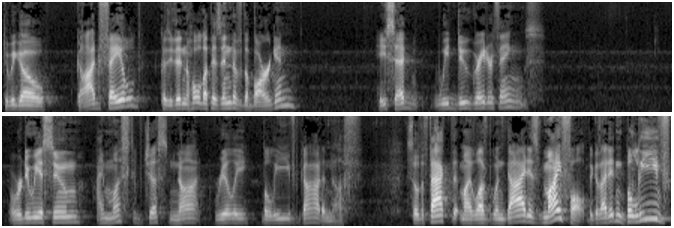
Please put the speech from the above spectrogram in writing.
Do we go, God failed because he didn't hold up his end of the bargain? He said we'd do greater things. Or do we assume, I must have just not really believed God enough? So the fact that my loved one died is my fault because I didn't believe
